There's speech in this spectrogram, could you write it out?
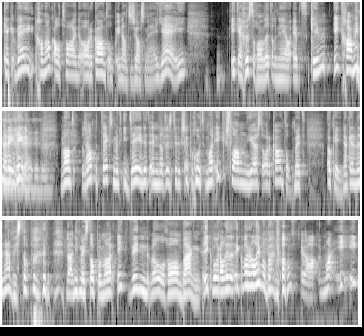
Kijk, wij gaan ook alle twee de andere kant op in enthousiasme. hè. Jij, ik heb rustig gewoon letterlijk naar jou appt. Kim, ik ga niet meer reageren. Want slappe tekst met ideeën en dit en dat is natuurlijk supergoed. Maar ik sla juist de andere kant op met... Oké, dan kunnen we daar mee stoppen. nou, niet mee stoppen, maar ik ben wel gewoon bang. Ik word, al, ik word er alleen maar bang van. Ja, maar ik, ik,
